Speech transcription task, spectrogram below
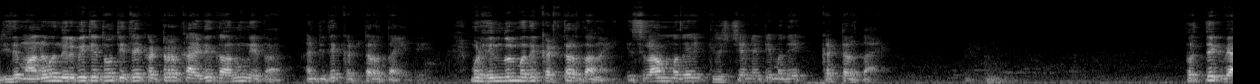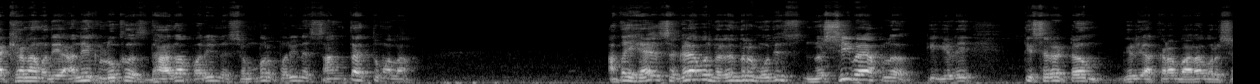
जिथे मानव निर्मित येतो तिथे कट्टर कायदे कानून येतात आणि तिथे कट्टरता येते. म्हणून हिंदूंमध्ये कट्टरता नाही इस्लाममध्ये ख्रिश्चनिटीमध्ये कट्टरता आहे. प्रत्येक व्याख्यानामध्ये अनेक लोक दहा दहा परीने शंभर परीने सांगतायत तुम्हाला. आता ह्या सगळ्यावर नरेंद्र मोदी नशीब आहे आपलं की गेले तिसरं टर्म गेली अकरा बारा वर्ष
